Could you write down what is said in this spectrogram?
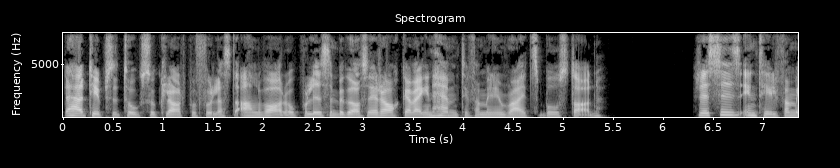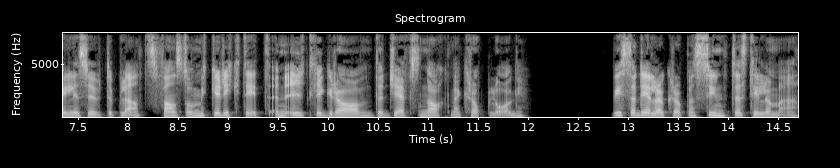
Det här tipset togs såklart på fullaste allvar och polisen begav sig raka vägen hem till familjen Wrights bostad. Precis intill familjens uteplats fanns då mycket riktigt en ytlig grav där Jeffs nakna kropp låg. Vissa delar av kroppen syntes till och med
